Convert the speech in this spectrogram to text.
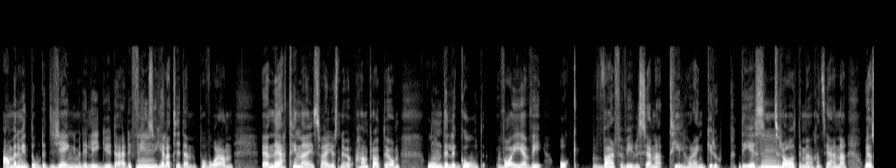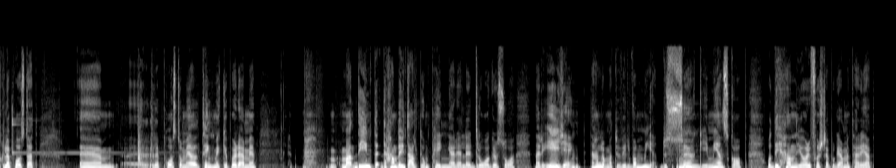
använder vi inte ordet gäng, men det ligger ju där. Det finns mm. ju hela tiden på våran eh, näthinna i Sverige just nu. Han pratar ju om ond eller god, vad är vi? Och varför vill vi så gärna tillhöra en grupp? Det är mm. centralt mm. i människans hjärna. Och jag skulle påstå att, eh, eller påstå, men jag har tänkt mycket på det där med man, det, inte, det handlar inte alltid om pengar eller droger och så när det är gäng. Det handlar om att du vill vara med. Du söker mm. gemenskap. Och det han gör i första programmet här är att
